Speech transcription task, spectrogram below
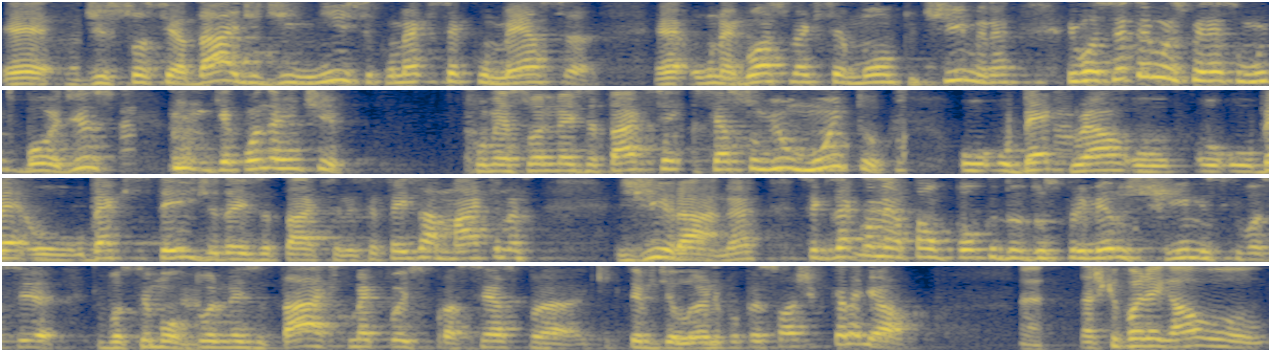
é, de sociedade, de início, como é que você começa é, um negócio, como é que você monta o time, né? E você teve uma experiência muito boa disso, que quando a gente começou ali na EasyTaxi, você, você assumiu muito o, o background, o, o, o, backstage da EasyTaxi, né? Você fez a máquina girar, né? Se você quiser comentar um pouco do, dos primeiros times que você, que você montou no EasyTax, como é que foi esse processo, o que teve de learning para o pessoal, acho que fica legal. É, acho que foi legal,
